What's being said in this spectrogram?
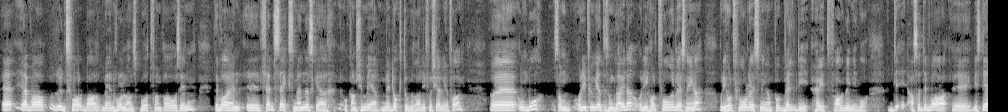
Jeg var rundt Svalbard med en hollandsk båt for en par år siden. Det var fem-seks mennesker, og kanskje mer, med doktorgrad i forskjellige fag eh, om bord. Og de fungerte som guider, og de holdt forelesninger. Og de holdt forelesninger på veldig høyt faglig nivå det, altså det var, eh, hvis det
